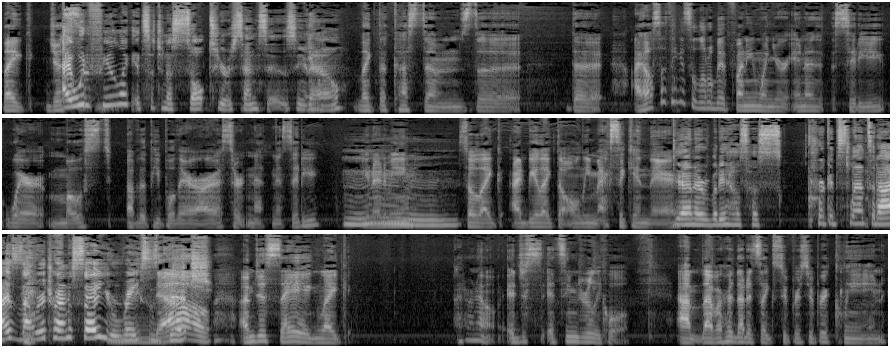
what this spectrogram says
Like just I would feel like it's such an assault to your senses, you know? like the customs, the the. I also think it's a little bit funny when you're in a city where most of the people there are a certain ethnicity. You know what I mean? So like, I'd be like the only Mexican there. Mm. Yeah, and everybody else has crooked slanted eyes. Is that what you're trying to say? You racist no, bitch. I'm just saying, like, I don't know. It just it seemed really cool. Um, I've heard that it's like super super clean.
